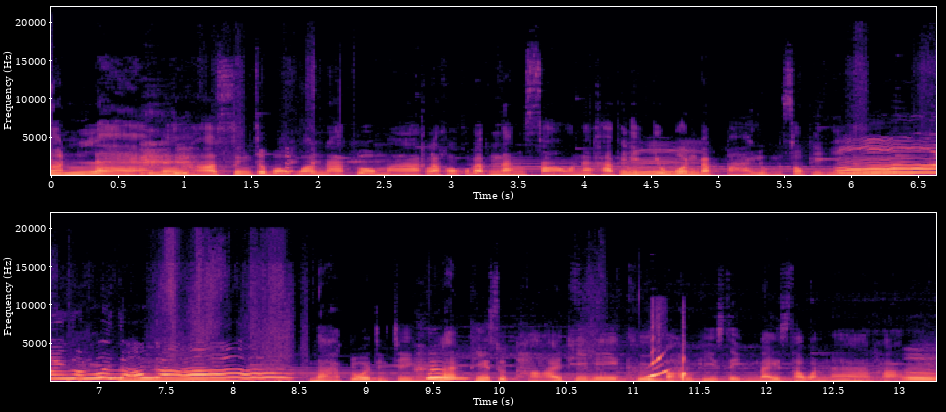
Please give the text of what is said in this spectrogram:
นั่นแหละนะคะ ซึ่งจะบอกว่าน่ากลัวมากแล้วเขาก็แบบนั่งเศร้านะคะพี่นิกอืมอยู่บนแบบป้ายหลุมศพอย่างนี้โอ้เลยยคุณผู้ชมค่ะ น่ากลัวจริง ๆ และที่สุดท้ายที่นี่คือบ้านผีสิงในสวรรค์นาค่ะ อืม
